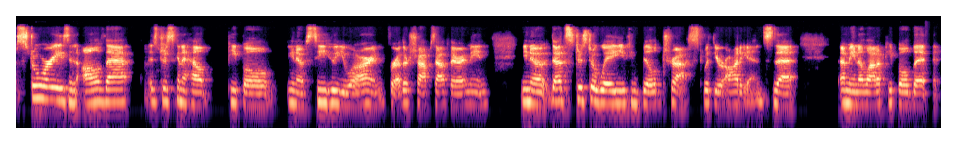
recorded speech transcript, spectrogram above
stories and all of that is just going to help people, you know, see who you are. And for other shops out there, I mean, you know, that's just a way you can build trust with your audience that, I mean, a lot of people that,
